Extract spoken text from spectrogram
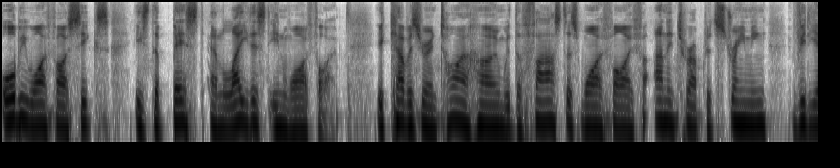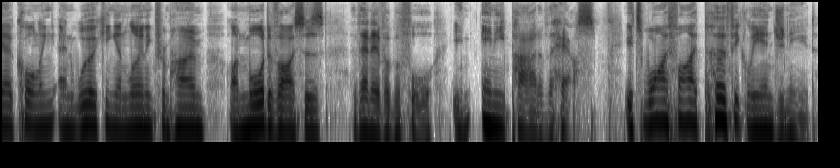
Orbi Wi Fi 6 is the best and latest in Wi Fi. It covers your entire home with the fastest Wi Fi for uninterrupted streaming, video calling, and working and learning from home on more devices than ever before in any part of the house. It's Wi Fi perfectly engineered.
